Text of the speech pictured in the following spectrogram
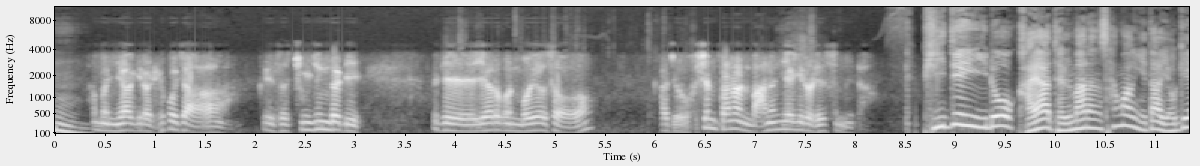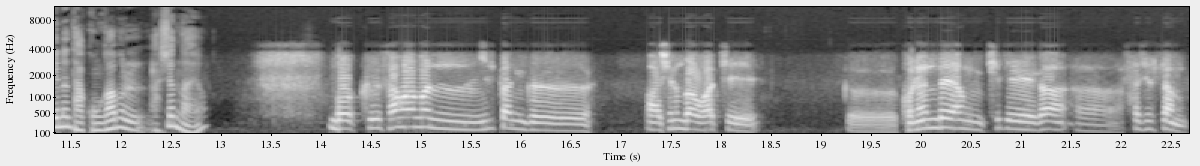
음. 한번 이야기를 해보자. 그래서 중진들이 어제 여러 번 모여서 아주 허심탄회한 많은 얘기를 했습니다. 비대위로 가야 될 만한 상황이다. 여기에는 다 공감을 하셨나요? 뭐 그 상황은 일단 그 아시는 바와 같이 그 권한대항 체제가 어, 사실상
